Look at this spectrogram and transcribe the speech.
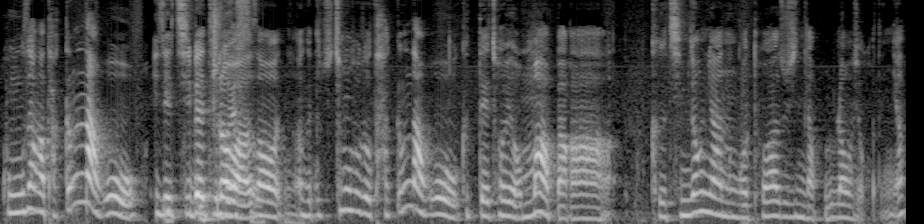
공사가 다 끝나고 이제 입- 집에 들어와서 했어. 어. 아, 입주 청소도 다 끝나고 그때 저희 엄마 아빠가 그 짐 정리하는 거 도와주신다고 올라오셨거든요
